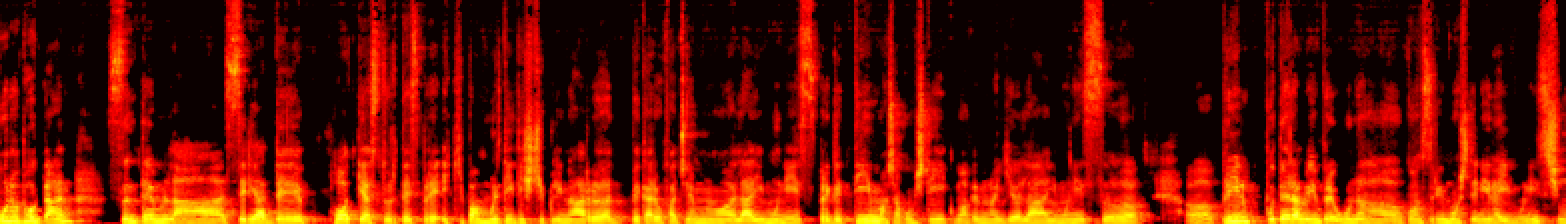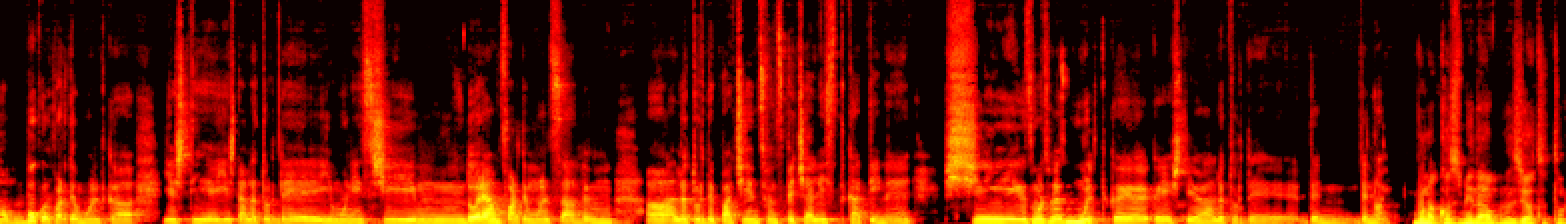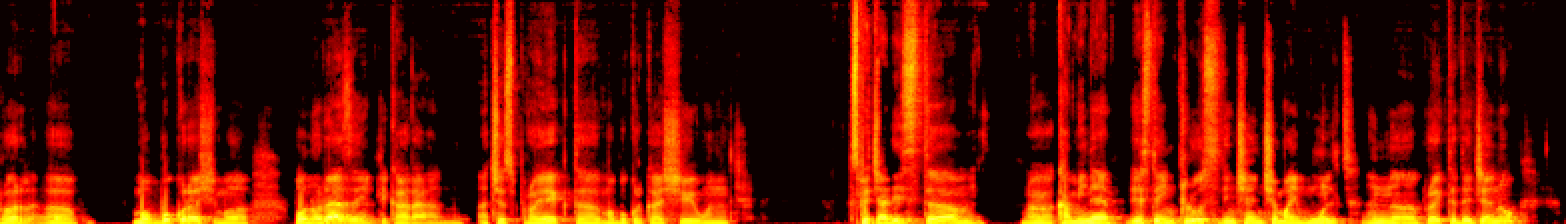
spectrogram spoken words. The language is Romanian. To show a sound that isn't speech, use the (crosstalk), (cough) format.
Bună, Bogdan! Suntem la seria de podcasturi despre echipa multidisciplinară pe care o facem uh, la Imunis. Pregătim, așa cum știi, cum avem noi la Imunis, uh, uh, prin puterea lui împreună construim moștenirea Imunis și mă bucur foarte mult că ești, ești alături de Imunis și mm, doream foarte mult să avem alături de pacienți un specialist ca tine și îți mulțumesc mult că, că ești alături de, de, de noi. Bună Cosmina, bună ziua tuturor! Uh, mă bucură și mă onorează implicarea în acest proiect. Uh, mă bucur că și un specialist uh, ca mine este inclus din ce în ce mai mult în proiecte de genul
